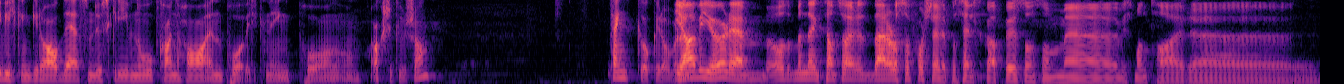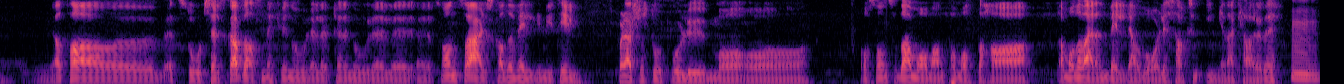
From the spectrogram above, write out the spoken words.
i hvilken grad det som du skriver nå, kan ha en påvirkning på aksjekursene? Tenker dere over det? Ja, vi gjør det. men der er det også forskjeller på selskaper. Sånn som eh, hvis man tar eh, ja, ta et stort selskap da, som Equinor eller Telenor, eller, eh, sånn, så det, skal det veldig mye til. For det er så stort volum og, og, og, sånn, så da må man på en måte ha Da må det være en veldig alvorlig sak som ingen er klar over. Mm.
